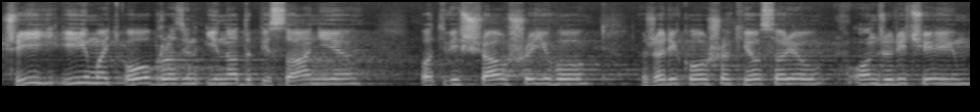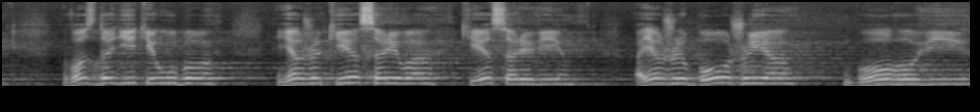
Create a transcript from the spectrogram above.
чий имать образен и надписание, отвещавши его, же рекоша кесарев, он же рече им, воздадите убо, я же кесарева, кесареві, а я же Божия, Богові.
